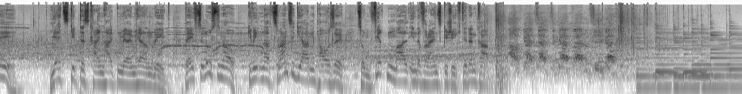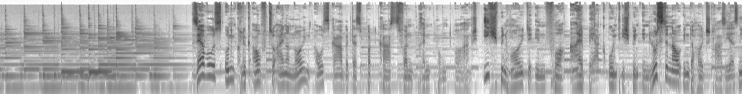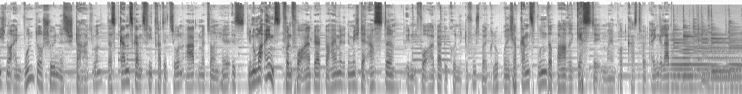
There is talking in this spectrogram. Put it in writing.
Jetzt gibt es kein Halten mehr im Herrenried. Der FC Lustenau gewinnt nach 20 Jahren Pause zum vierten Mal in der Vereinsgeschichte den Cup. Servus und Glück auf zu einer neuen Ausgabe des Podcasts von Brennpunkt Orange. Ich bin heute in Vorarlberg und ich bin in Lustenau in der Holzstraße. Hier ist nicht nur ein wunderschönes Stadion, das ganz, ganz viel Tradition atmet, sondern hier ist die Nummer 1 von Vorarlberg beheimatet, nämlich der erste in Vorarlberg gegründete Fußballclub. Und ich habe ganz wunderbare Gäste in meinem Podcast heute eingeladen.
